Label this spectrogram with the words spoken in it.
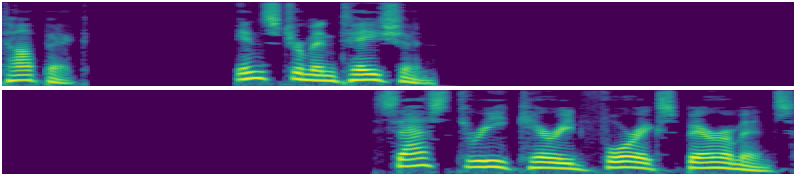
Topic: Instrumentation SAS-3 carried four experiments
